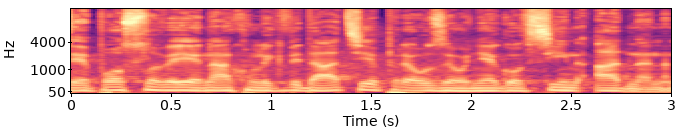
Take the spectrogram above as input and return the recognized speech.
Te poslove je nakon likvidacije preuzeo njegov sin Adnan.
